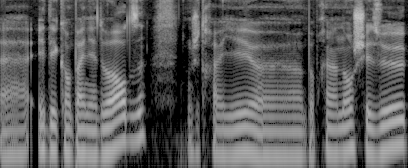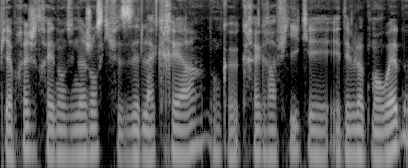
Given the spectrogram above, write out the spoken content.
euh, et des campagnes AdWords. Donc, j'ai travaillé euh, à peu près un an chez eux, puis après, j'ai travaillé dans une agence qui faisait de la créa, donc euh, créa graphique et, et développement web.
